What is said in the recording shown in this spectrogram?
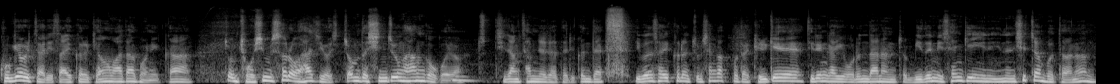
9개월짜리 사이클을 경험하다 보니까 좀 조심스러워 하지요. 좀 더 신중한 거고요. 음. 시장 참여자들이. 근데 이번 사이클은 좀 생각보다 길게 디램 가격이 오른다는 좀 믿음이 생기는 시점부터는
